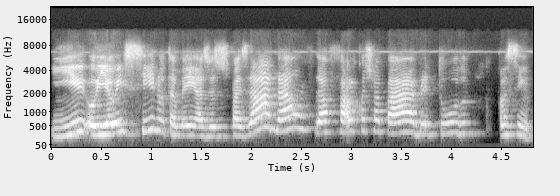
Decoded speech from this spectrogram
E, e eu ensino também, às vezes os pais, ah, dá um, dá, fala com a Chapabre e tudo. Assim,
